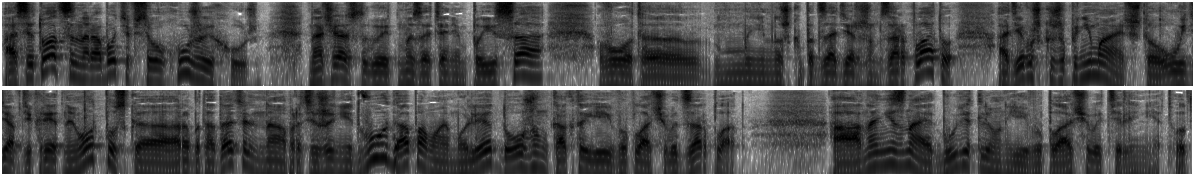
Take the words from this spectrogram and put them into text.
А ситуация на работе все хуже и хуже. Начальство говорит, мы затянем пояса, вот, э, мы немножко подзадержим зарплату, а девушка же понимает, что уйдя в декретный отпуск, э, работодатель на протяжении двух, да, по-моему, лет должен как-то ей выплачивать зарплату а она не знает, будет ли он ей выплачивать или нет. Вот.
